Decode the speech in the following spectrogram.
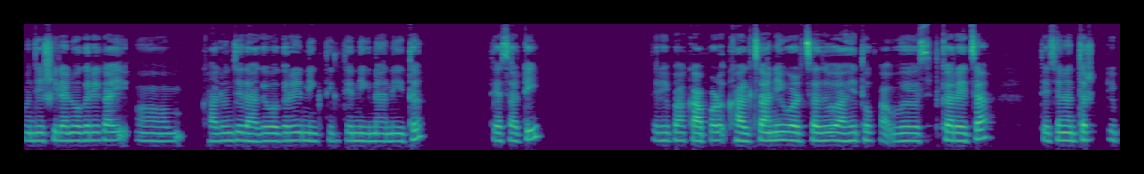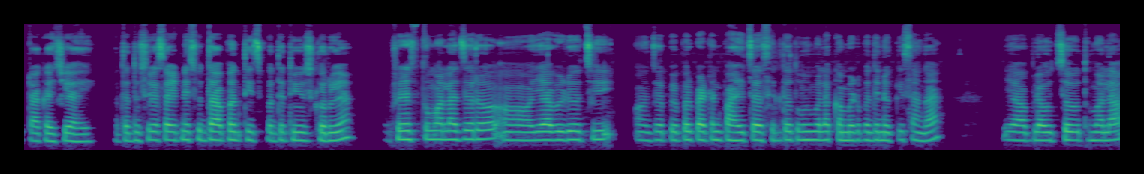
म्हणजे शिलाईन वगैरे काही खालून जे धागे वगैरे निघतील ते निघणार नाही इथं. त्यासाठी तर हे पहा कापड खालचा आणि वरचा जो आहे तो का व्यवस्थित करायचा. त्याच्यानंतर टीप टाकायची आहे. आता दुसऱ्या साईडने सुद्धा आपण तीच पद्धत यूज करूया. फ्रेंड्स तुम्हाला जर या व्हिडिओची जर पेपर पॅटर्न पाहायचं असेल तर तुम्ही मला कमेंटमध्ये नक्की सांगा. या ब्लाऊजचं तुम्हाला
